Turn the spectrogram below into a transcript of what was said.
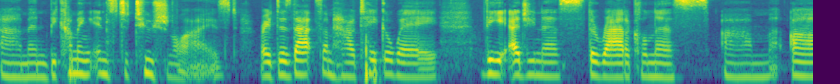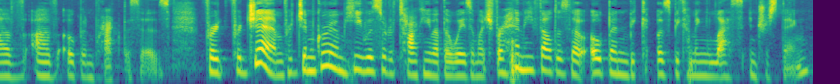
um, and becoming institutionalized, right? Does that somehow take away the edginess, the radicalness um, of of open practices? For for Jim, for Jim Groom, he was sort of talking about the ways in which, for him, he felt as though open bec- was becoming less interesting,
